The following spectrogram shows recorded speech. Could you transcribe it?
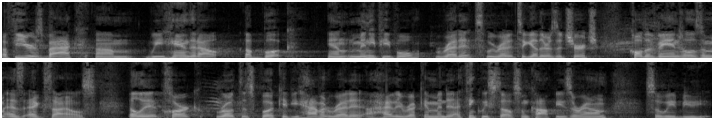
A few years back, um, we handed out a book, and many people read it. We read it together as a church called Evangelism as Exiles. Elliot Clark wrote this book. If you haven't read it, I highly recommend it. I think we still have some copies around, so we'd be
